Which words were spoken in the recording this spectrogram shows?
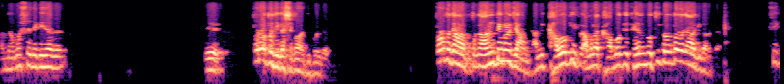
আপনি অবশ্যই দেখে যাবেন। তোরা তো জিজ্ঞাসা করা, কি বলবে? তোরা তো জানা, তোকে আনতে বলে জান আমি খাব কি, আমরা খাব কি, ফেলব কি করব, তোরা জানা কি দরকার? ঠিক।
